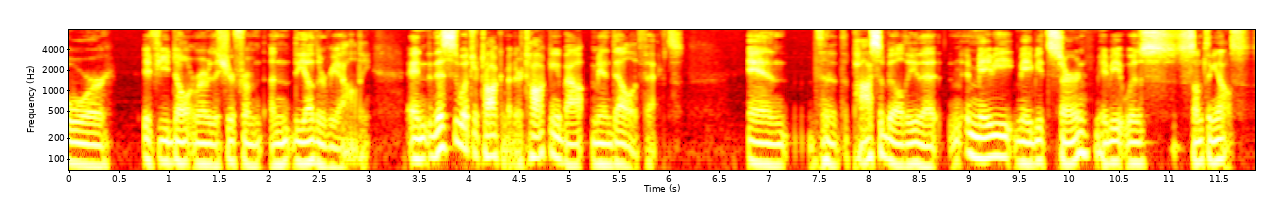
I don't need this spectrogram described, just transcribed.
Or if you don't remember this, you're from the other reality. And this is what they're talking about. They're talking about Mandela effects and the, the possibility that maybe maybe it's CERN, maybe it was something else.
